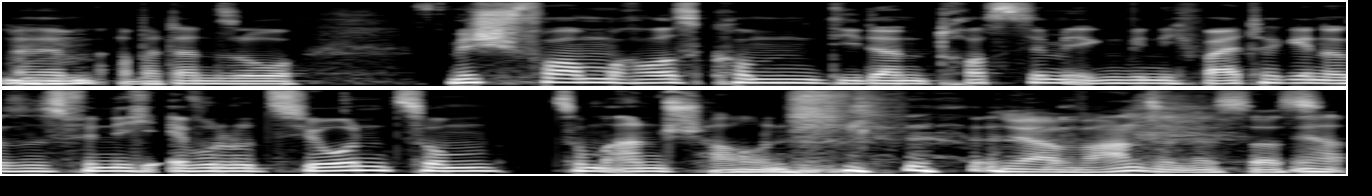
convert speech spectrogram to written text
ähm, aber dann so Mischformen rauskommen, die dann trotzdem irgendwie nicht weitergehen. Also das finde ich Evolution zum, zum Anschauen. ja, Wahnsinn ist das. ja.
